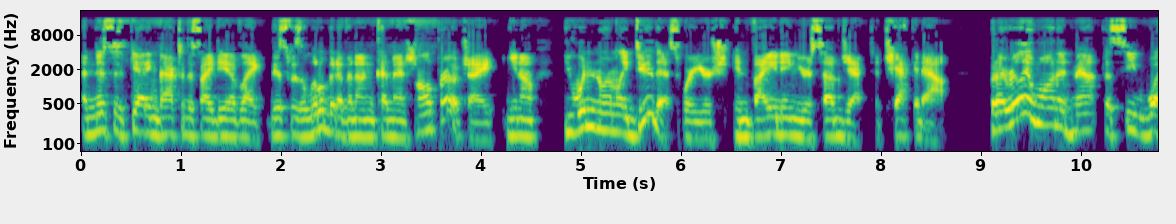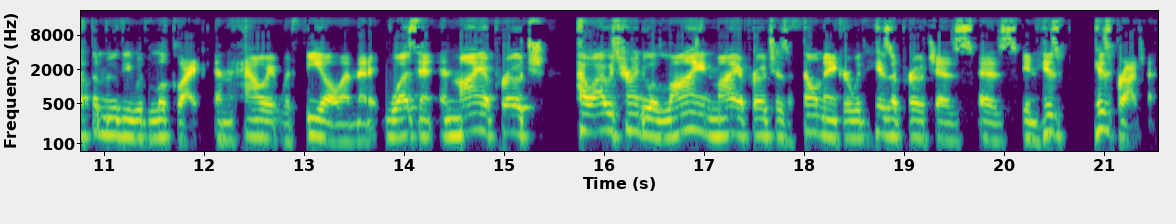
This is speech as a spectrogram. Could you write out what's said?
And this is getting back to this idea of like, this was a little bit of an unconventional approach. I, you know, you wouldn't normally do this where you're inviting your subject to check it out. But I really wanted Matt to see what the movie would look like and how it would feel and that it wasn't. And my approach how I was trying to align my approach as a filmmaker with his approach as as in his his project.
